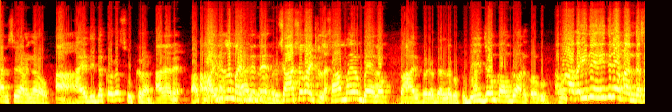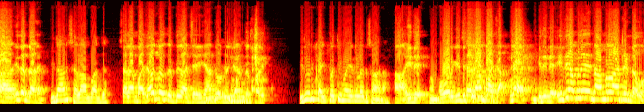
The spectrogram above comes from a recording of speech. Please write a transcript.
മനസ്സ് ഇറങ്ങാറാവും. അതായത് ഇതൊക്കെ ഒരു സുഖമാണ് അതെ അതെ. ആ, അപ്പൊ അതിനുള്ള മരുന്ന് ശാശ്വതമായിട്ടുള്ള. സമയം ബലം താല്പര്യം ഇതെല്ലാം കിട്ടും. ബീജവും കൗണ്ടും അണുക്കളും കൂടും അപ്പൊ അത് ഇത് ഇതിൽ നമ്മൾ എന്താ ഇതെന്താണ്? ഇതാണ് സലാം പാഞ്ച. സലാം പാഞ്ച. ഒന്ന് കൃത്യം ഞാൻ തോന്നുന്നു. ഇതൊരു കൈപ്പത്തിയുമായിട്ടുള്ള ഒരു സാധനം. ആ ഇത്. ഇതിന്റെ ഇത് നമ്മൾ നമ്മുടെ നാട്ടിലുണ്ടാവോ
